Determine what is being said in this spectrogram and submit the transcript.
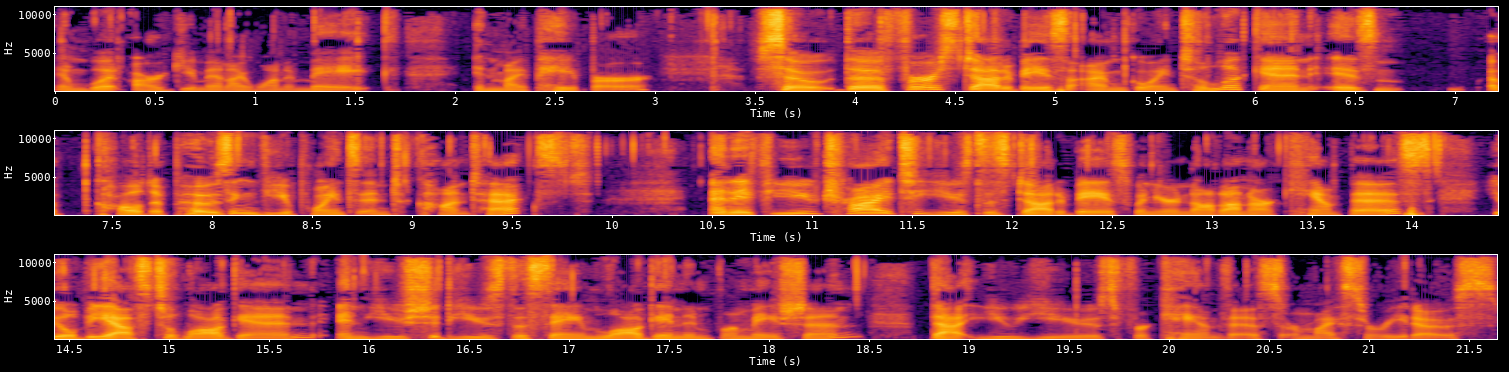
and what argument I want to make in my paper. So the first database I'm going to look in is called Opposing Viewpoints in Context. And if you try to use this database when you're not on our campus, you'll be asked to log in and you should use the same login information that you use for Canvas or MyCerritos.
